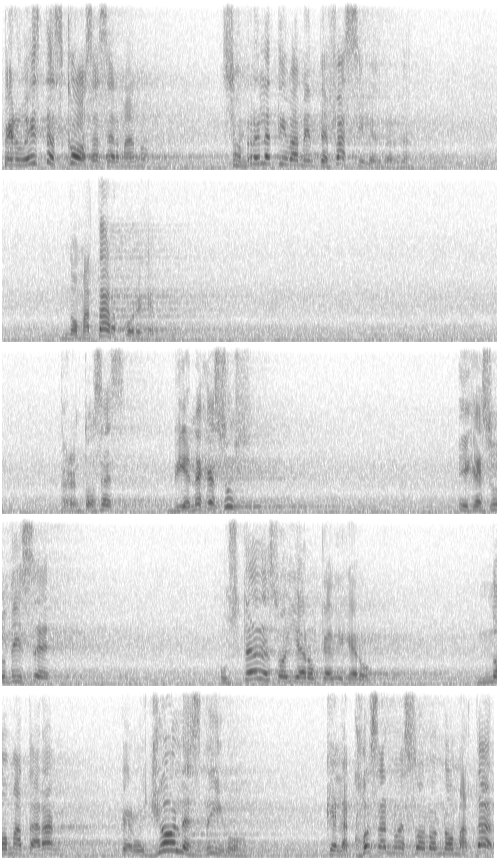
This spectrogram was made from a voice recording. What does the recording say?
Pero estas cosas, hermano, son relativamente fáciles, ¿verdad? No matar, por ejemplo. Pero entonces viene Jesús. Y Jesús dice, ustedes oyeron que dijeron, no matarán, pero yo les digo que la cosa no es solo no matar,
